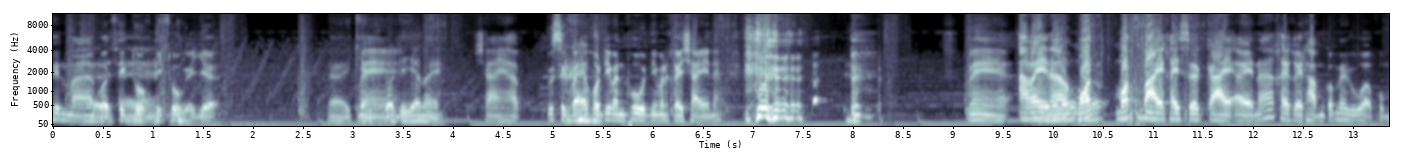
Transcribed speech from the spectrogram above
ขึ้นมาเออกดติ๊กถูกใช่ติ๊กถูกเยอะได้เขียนแหมโค้ดเยอะๆหน่อยๆใช่ครับ รู้สึกว่าไอ้คนที่มันพูดนี่มันเคยใช้นะ แม่อะไรนะมอดมอดบายใครเซอร์กายอะไรนะใครเคยทำก็ไม่รู้อะผม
